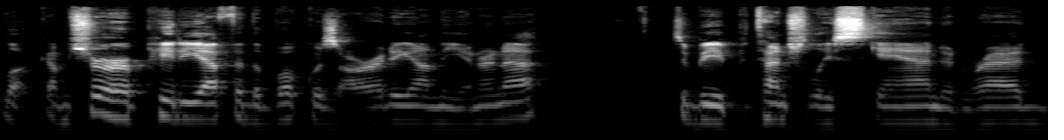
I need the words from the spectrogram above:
look, I'm sure a PDF of the book was already on the internet to be potentially scanned and read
